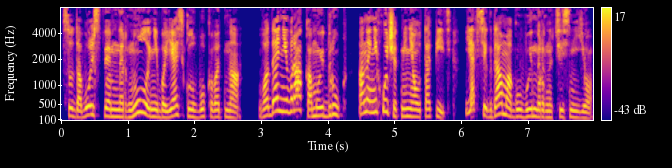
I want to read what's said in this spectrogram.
С удовольствием нырнула, не боясь глубокого дна. Вода не враг, а мой друг. Она не хочет меня утопить. Я всегда могу вынырнуть из нее.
